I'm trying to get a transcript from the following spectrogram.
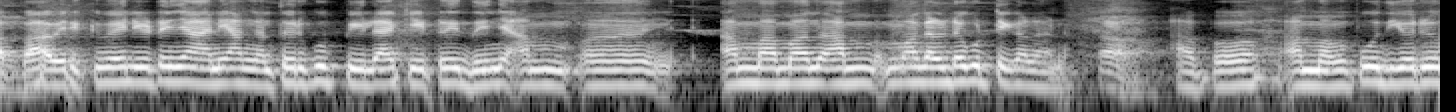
അപ്പൊ അവർക്ക് വേണ്ടിയിട്ട് ഞാൻ അങ്ങനത്തെ ഒരു കുപ്പിയിലാക്കിയിട്ട് ഇത് അമ്മമ്മ മകളുടെ കുട്ടികളാണ്. അപ്പോൾ അമ്മമ്മ പുതിയൊരു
